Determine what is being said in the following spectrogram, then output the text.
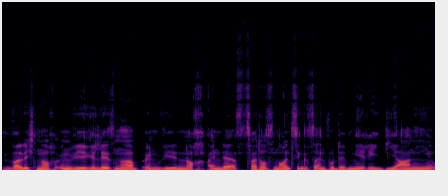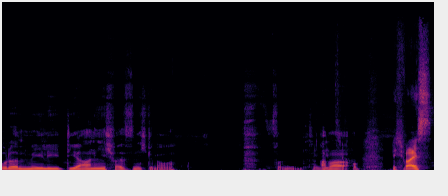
Weil ich noch irgendwie gelesen habe, irgendwie noch ein, der erst 2019 gesigned wurde, Meridiani oder Melidiani, ich weiß es nicht genau. Von, aber ob, Ich weiß,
